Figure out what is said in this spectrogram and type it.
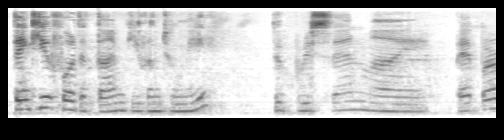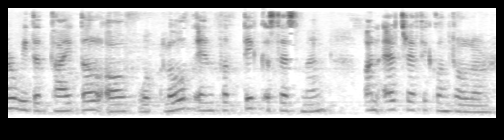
Thank you for the time given to me to present my paper with the title of Workload and Fatigue Assessment on Air Traffic Controller.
